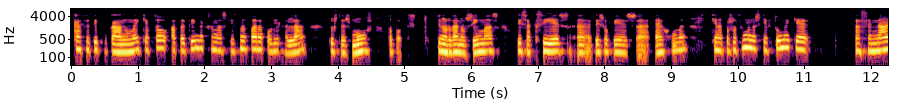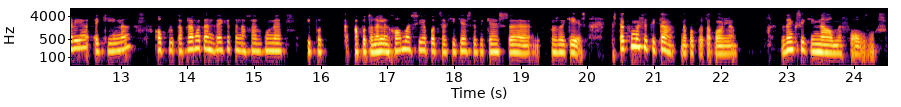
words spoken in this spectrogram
κάθε τι που κάνουμε και αυτό απαιτεί να ξανασκεφτούμε πάρα πολύ καλά τους θεσμούς, το, την οργάνωσή μας, τις αξίες ε, τις οποίες ε, έχουμε και να προσπαθούμε να σκεφτούμε και τα σενάρια εκείνα όπου τα πράγματα ενδέχεται να φεύγουν υπό, από τον έλεγχό μας ή από τις αρχικές θετικές ε, προσδοκίες. Στέκομαι θετικά, να πω πρώτα απ' όλα. Δεν ξεκινάω με φόβους.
